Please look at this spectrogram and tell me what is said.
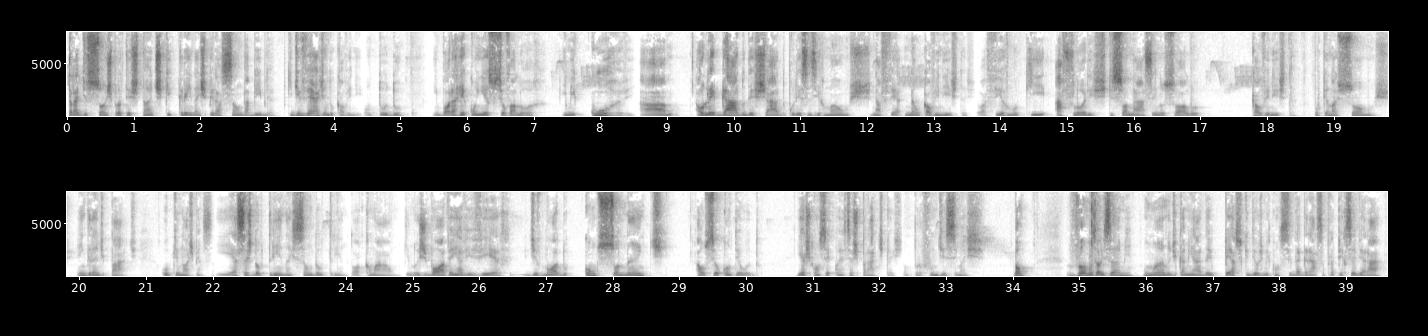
tradições protestantes que creem na inspiração da Bíblia, que divergem do calvinismo. Contudo, embora reconheça o seu valor e me curve a, ao legado deixado por esses irmãos na fé não calvinistas, eu afirmo que há flores que só nascem no solo calvinista, porque nós somos, em grande parte, o que nós pensamos. E essas doutrinas são doutrinas, tocam a alma, que nos movem a viver de modo consonante ao seu conteúdo. E as consequências práticas são profundíssimas. Bom, vamos ao exame. Um ano de caminhada, eu peço que Deus me conceda graça para perseverar,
